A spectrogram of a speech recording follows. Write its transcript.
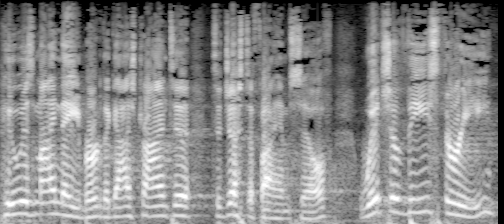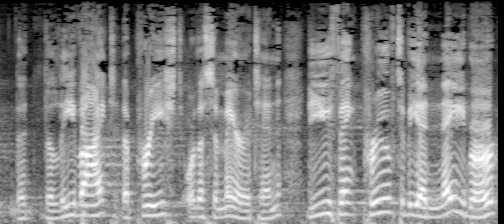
who is my neighbor? The guy's trying to, to justify himself. Which of these three, the, the Levite, the priest, or the Samaritan, do you think proved to be a neighbor?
